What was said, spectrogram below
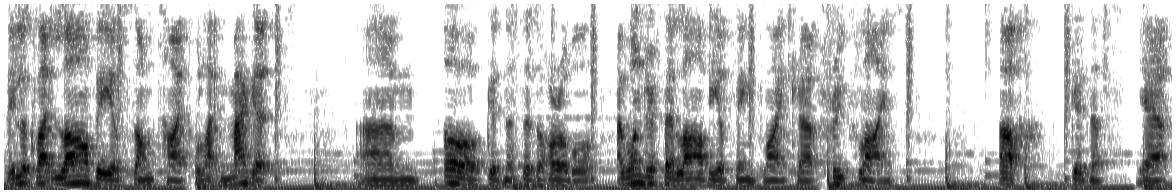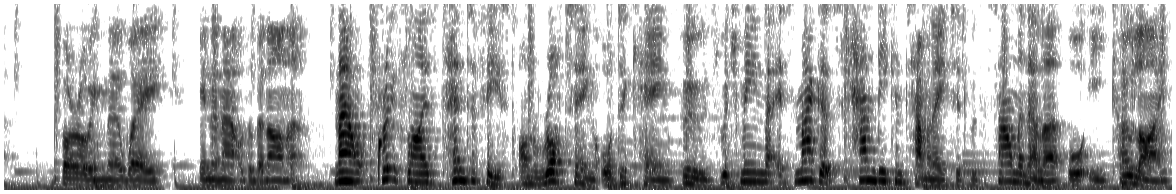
they look like larvae of some type, or like maggots. Um, oh, goodness, those are horrible. I wonder if they're larvae of things like uh, fruit flies. Ugh, goodness, yeah burrowing their way in and out of the banana. Now, fruit flies tend to feast on rotting or decaying foods, which mean that its maggots can be contaminated with salmonella or E. coli,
